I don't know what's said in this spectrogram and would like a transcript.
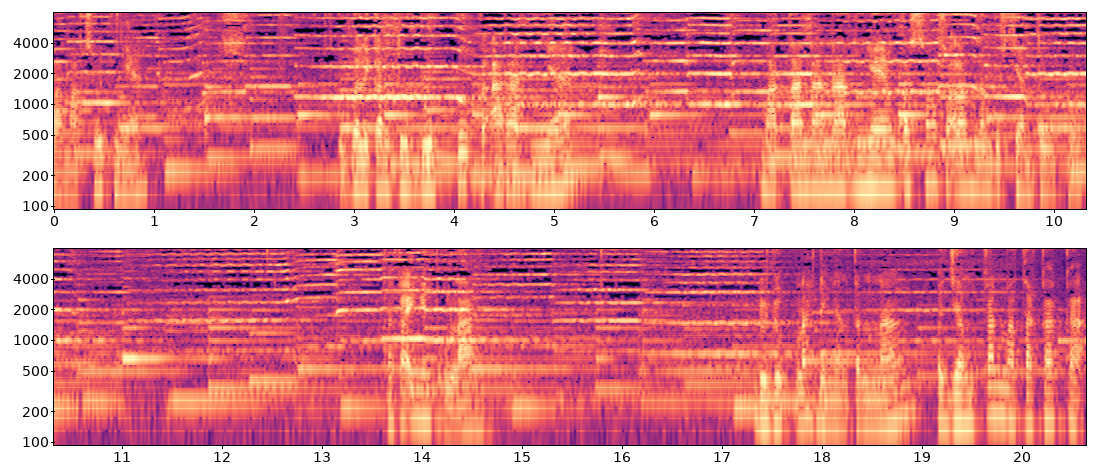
Apa maksudnya? Kebalikan tubuhku ke arahnya. Mata nanarnya yang kosong seolah menembus jantungku. Kakak ingin pulang? Duduklah dengan tenang Pejamkan mata kakak.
